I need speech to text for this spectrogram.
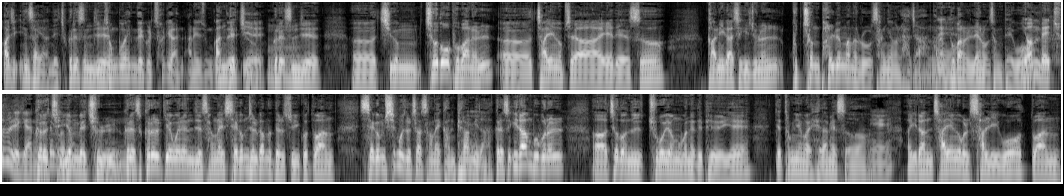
아직 인상이 안 됐죠. 그래서 이제 정부가 했는데 그걸 처리를 안, 안 해준 건데 안 됐죠. 예. 그래서 음. 이제 어 지금 저도 법안을 어 자영업자에 대해서 간이가세 기준을 9,800만 원으로 상향을 하자 하는 네. 법안을 내놓은 상태고 연 매출을 얘기하는 그렇죠. 거죠. 연 매출. 음. 그래서 그럴 경우에는 이제 상당히 세금 절감도 될 수 있고 또한 세금 신고 절차 상당히 간편합니다. 네. 그래서 이러한 부분을 어 저도 이제 주호영 원내대표에게 대통령과 회담해서 예. 어, 이런 자영업을 살리고 또한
